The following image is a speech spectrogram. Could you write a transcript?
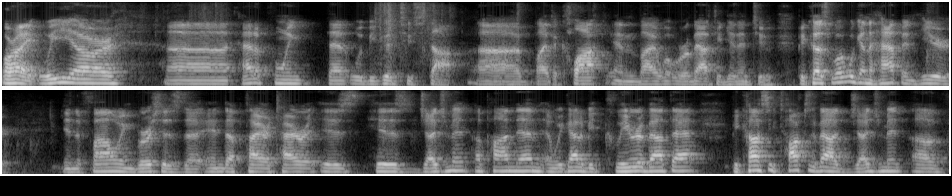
All right, we are uh, at a point that would be good to stop uh, by the clock and by what we're about to get into. Because what we're going to happen here in the following verses, the end up Thyatira, is his judgment upon them. And we got to be clear about that because he talks about judgment of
